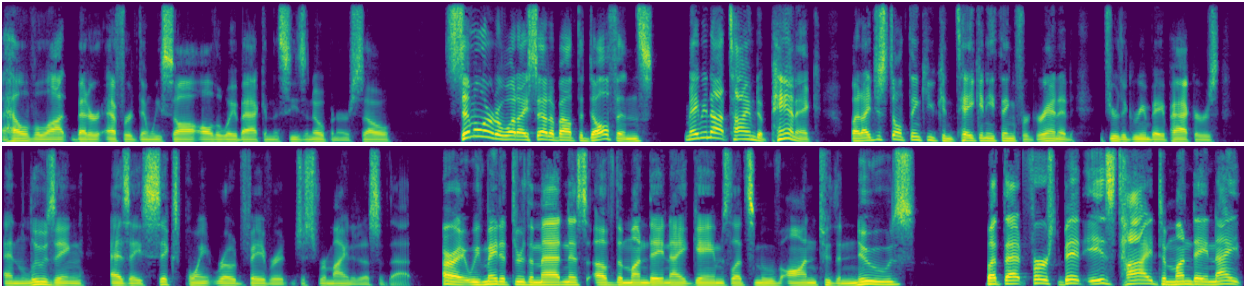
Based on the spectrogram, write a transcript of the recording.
a hell of a lot better effort than we saw all the way back in the season opener. So, similar to what I said about the Dolphins, maybe not time to panic, but I just don't think you can take anything for granted if you're the Green Bay Packers and losing as a six point road favorite just reminded us of that. All right, we've made it through the madness of the Monday night games. Let's move on to the news. But that first bit is tied to Monday night.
